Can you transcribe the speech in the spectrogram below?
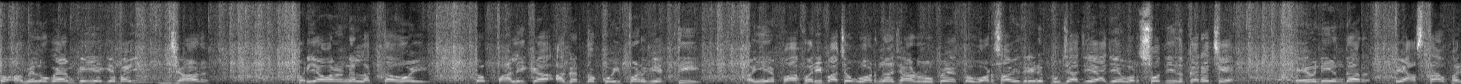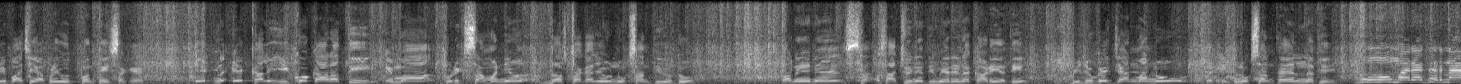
તો અમે લોકો એમ કહીએ કે ભાઈ, ઝાડ પર્યાવરણને લગતા હોય તો પાલિકા અગર તો કોઈ પણ વ્યક્તિ અહીંયા ફરી પાછો વડના ઝાડ રોપે તો વડ સાવિત્રીની પૂજા જે આજે વર્ષોથી કરે છે, એની અંદર એ આસ્થા ફરી પાછી આપણી ઉત્પન્ન થઈ શકે. એક એક ખાલી ઇકો કાર હતી, એમાં થોડીક સામાન્ય દસ ટકા જેવું નુકસાન થયું હતું. અને એને સાચવીને ધીમે રહીને કાઢી હતી. બીજું કંઈ જાનમાનનું નુકસાન થયેલ નથી. હું મારા ઘરના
